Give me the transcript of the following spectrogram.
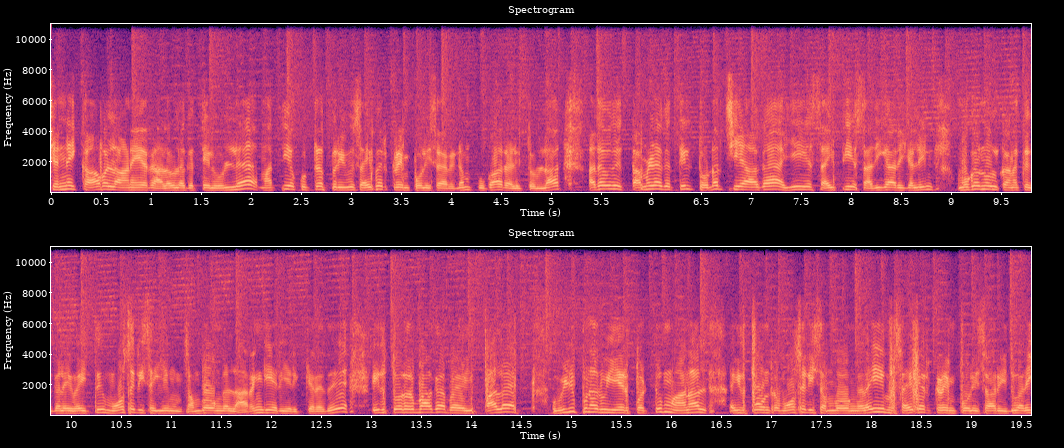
சென்னை காவல் ஆணையர் அலுவலகத்தில் உள்ள மத்திய குற்றப்பிரிவு சைபர் கிரைம் போலீசாரிடம் புகார் அளித்துள்ளார். அதாவது தமிழகத்தில் தொடர்ச்சியாக ஐஏஎஸ் ஐபிஎஸ் அதிகாரிகளின் முகநூல் கணக்குகளை வைத்து மோசடி செய்யும் சம்பவங்கள் அரங்கேறி இருக்கிறது. இது தொடர்பாக பல விழிப்புணர்வு ஏற்பட்டும் ஆனால் இது போன்ற மோசடி சம்பவங்களை சைபர் கிரைம் போலீசார் இதுவரை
